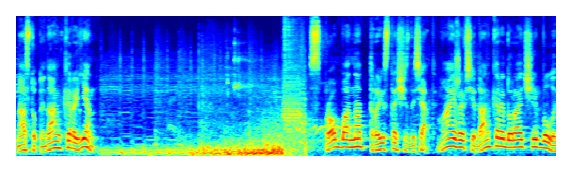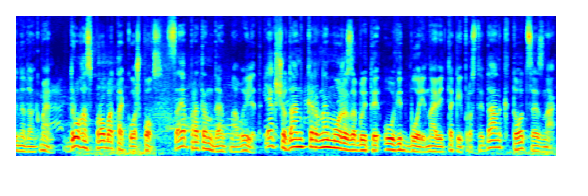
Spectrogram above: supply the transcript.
Наступний данкер Єн. Спроба на 360. Майже всі данкери, до речі, були не данкмен. Друга спроба також повз. Це претендент на виліт. Якщо данкер не може забити у відборі навіть такий простий данк, то це знак.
